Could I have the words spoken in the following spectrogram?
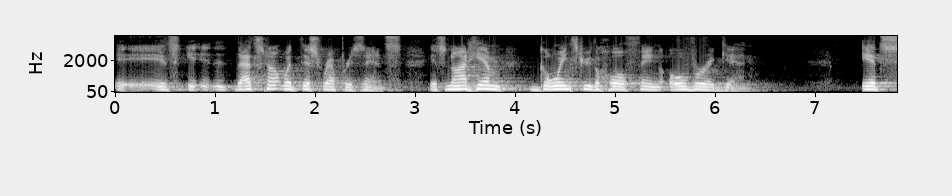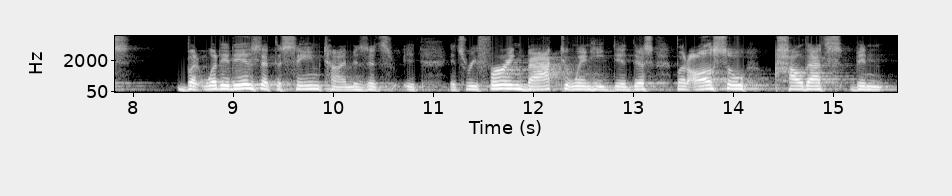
It's, it, that's not what this represents. It's not him going through the whole thing over again. It's, but what it is at the same time is it's, it, it's referring back to when he did this, but also how that's been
